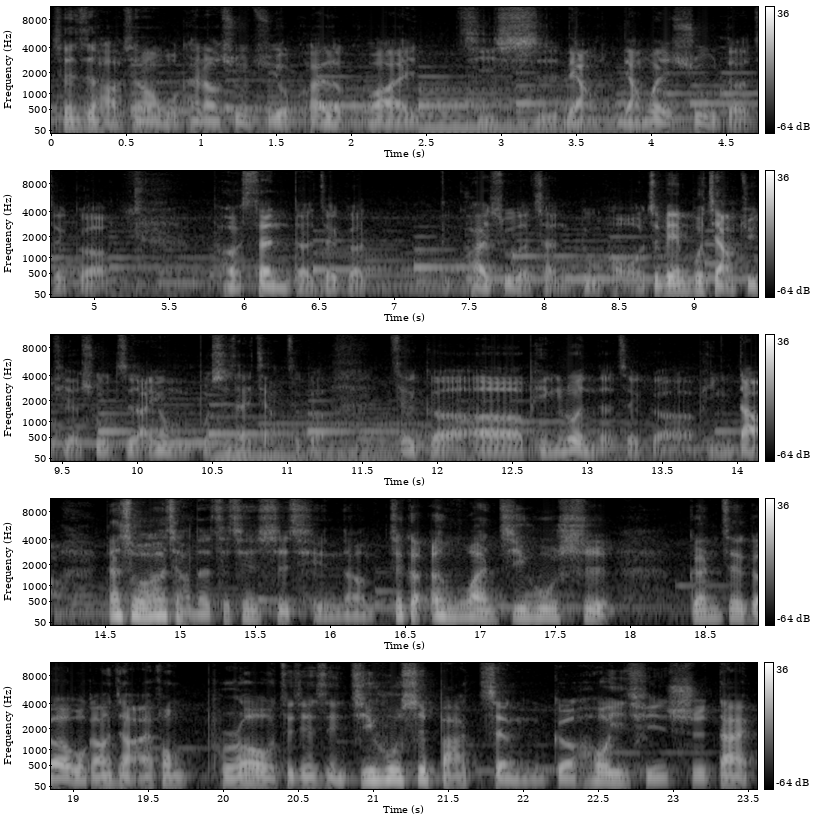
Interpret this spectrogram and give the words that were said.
甚至好像我看到数据有快了快几十两两位数的这个 percent 的这个。快速的程度哈，我这边不讲具体的数字啊，因为我们不是在讲这个这个呃评论的这个频道。但是我要讲的这件事情呢，这个 N1 几乎是跟这个我刚刚讲 iPhone Pro 这件事情，几乎是把整个后疫情时代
